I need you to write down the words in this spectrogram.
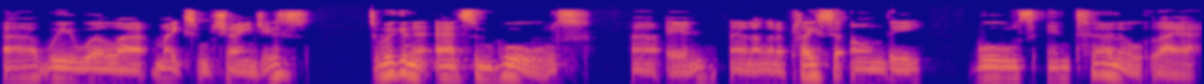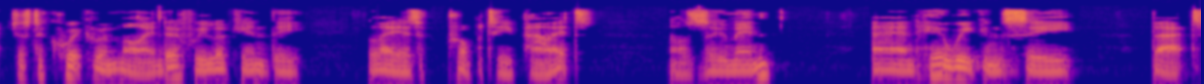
uh, we will uh, make some changes. So we're going to add some walls uh, in, and I'm going to place it on the walls internal layer. Just a quick reminder, if we look in the layers property palette, I'll zoom in, and here we can see that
